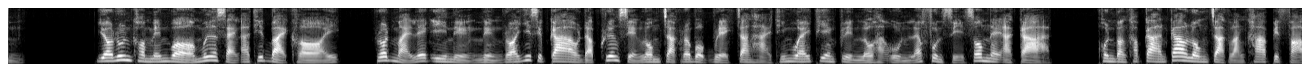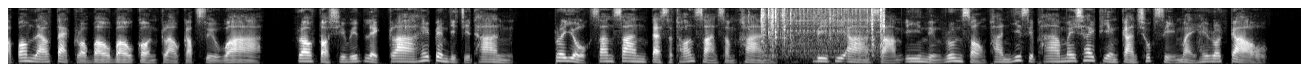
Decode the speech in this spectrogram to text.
ยอรุ่นคอมเมนต์วอลเมื่อแสงอาทิตย์บ่ายคล้อย รถหมายเลข E1 129 ดับเครื่องเสียงลมจากระบบเบรกจางหายทิ้งไว้เพียงกลิ่นโลหะอุ่นและฝุ่นสีส้มในอากาศพลบังคับการก้าวลงจากหลังคาปิดฝาป้อมแล้วแตกกรอบเบาๆก่อนกล่าวกับสื่อว่า เราต่อชีวิตเหล็กกล้าให้เป็นดิจิทัล ประโยคสั้นๆ แต่สะท้อนสารสำคัญ BTR 3E1 รุ่น 2025 ไม่ใช่เพียงการชุบสีใหม่ให้รถเก่า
